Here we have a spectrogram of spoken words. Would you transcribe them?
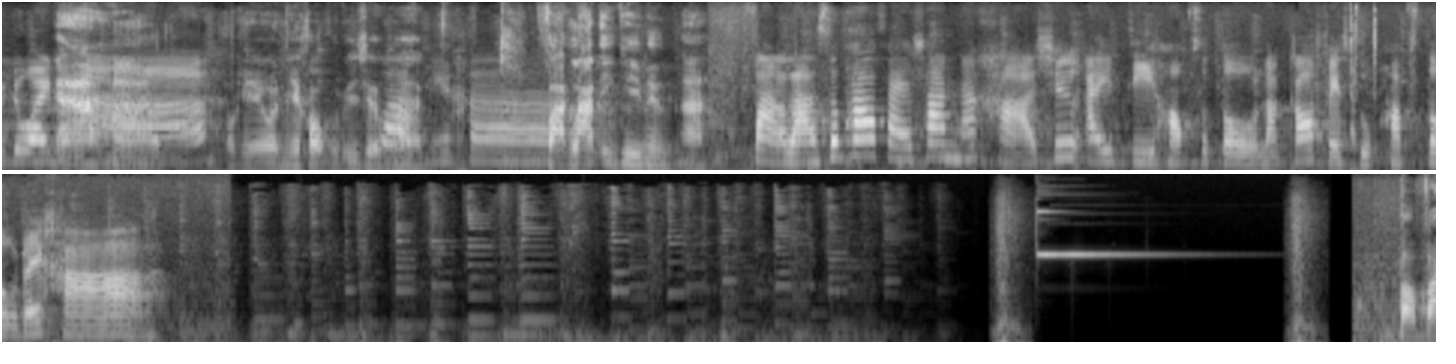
ฟ์ด้วยนะคะรับโอเค วันนี้ขอบคุณพี่เชอสร์วัมากสดีค่ะฝากร้านอีกทีหนึ่งอะฝากร้านเสื้อผ้าแฟชั่นนะคะ ชื่อ IG Hop Store แล้วก็ Facebook Hop Store ด้วยค่ะ ต่อไป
